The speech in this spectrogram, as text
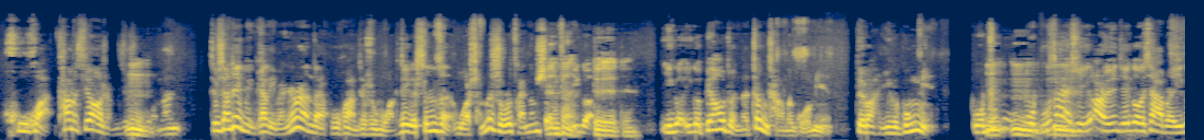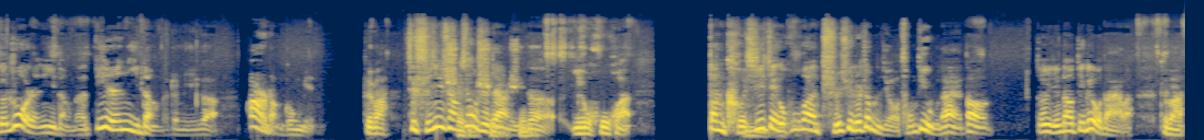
呼唤，他们希望什么？就是嗯我们。就像这部影片里边仍然在呼唤，就是我的这个身份，我什么时候才能变成一个，对对对，一个一个标准的正常的国民，对吧？一个公民，我不、嗯嗯我不再是一个二元结构下边一个弱人一等的、低人一等的这么一个二等公民，对吧？这实际上就是这样的一个一个呼唤，但可惜这个呼唤持续了这么久，从第五代到都已经到第六代了，对吧？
